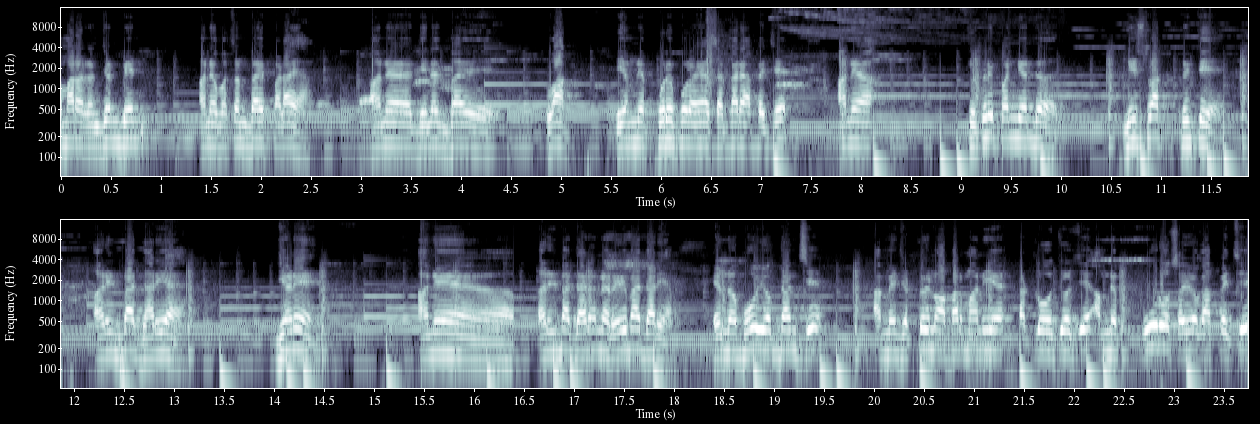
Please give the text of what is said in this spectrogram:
અમારા રંજનબેન અને વસંતભાઈ પડાયા અને દિનેશભાઈ વાઘ, એ અમને પૂરેપૂરો અહીંયા સહકાર આપે છે. અને ચૂંટણી પંચની અંદર નિસ્વાર્થ રીતે હરીશભાઈ ધારિયા, જેણે અને હરીશભાઈ ધારિયા અને રવિભાઈ ધારિયા, એમનો બહુ યોગદાન છે. અમે જેટલો એનો આભાર માનીએ એટલો ઓછો છે. અમને પૂરો સહયોગ આપે છે.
